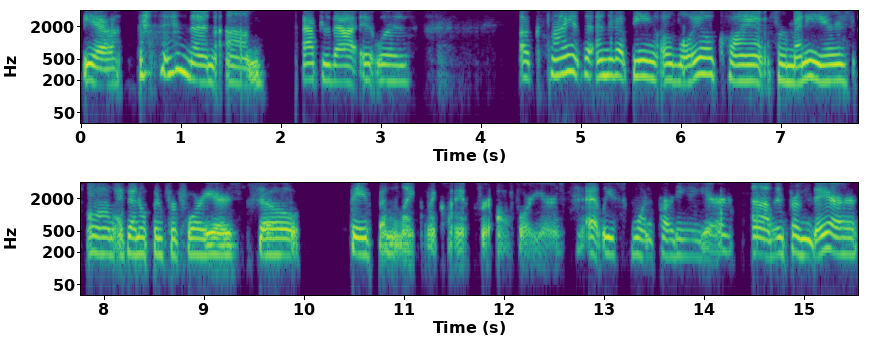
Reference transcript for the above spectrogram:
Yeah, and then um, after that, it was a client that ended up being a loyal client for many years. Um, I've been open for four years, so they've been like my client for all four years, at least one party a year. Um, and from there,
